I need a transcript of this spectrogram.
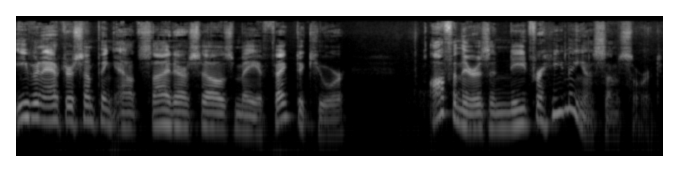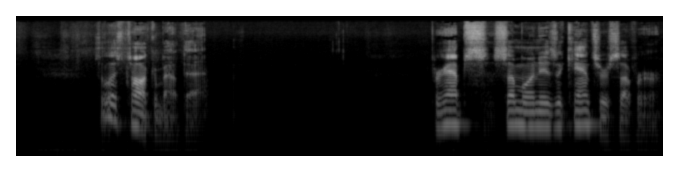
even after something outside ourselves may affect a cure, often there is a need for healing of some sort. So, let's talk about that. Perhaps someone is a cancer sufferer.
